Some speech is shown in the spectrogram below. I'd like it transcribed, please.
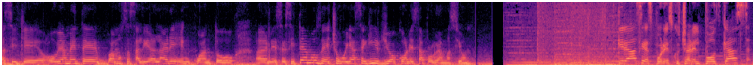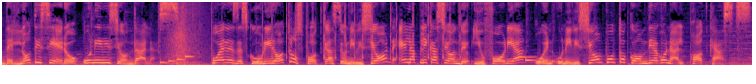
Así que obviamente vamos a salir al aire en cuanto eh, necesitemos. De hecho, voy a seguir yo con esta programación. Gracias por escuchar el podcast del noticiero Univisión Dallas. Puedes descubrir otros podcasts de Univision en la aplicación de Euforia o en univision.com diagonal podcasts.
